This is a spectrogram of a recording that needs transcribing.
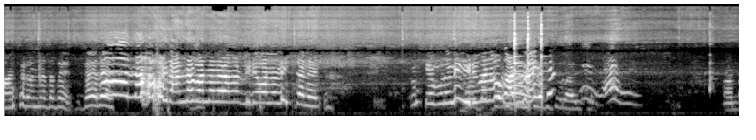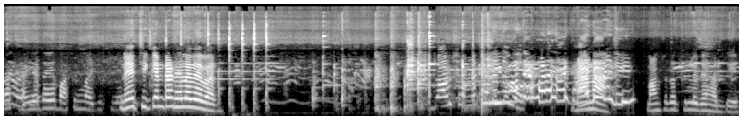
মাংস রান্নাটা দে দে দে। রান্না বান্না আমার ভিডিও বানানোর ইচ্ছা নেই। কে বলে নি? ভিডিও বানাবো? গাড়ি নাই আমরা খাইয়ে দিয়ে বাসন মাইছি নে চিকেনটা ঢেলে দে এবার। জল সামনে দেবো। না না মাংসটা তুলে দে হাত দিয়ে।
